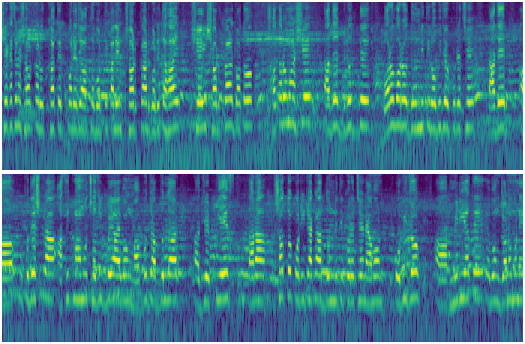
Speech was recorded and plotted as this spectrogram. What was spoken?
শেখ হাসিনা সরকার উৎখাতের পরে যে অন্তর্বর্তীকালীন সরকার গঠিত হয় সেই সরকার গত সতেরো মাসে তাদের বিরুদ্ধে বড় বড় দুর্নীতির অভিযোগ উঠেছে। তাদের উপদেষ্টা আসিফ মাহমুদ সজিব ভইয়া এবং মাহফুজ আবদুল্লাহর আহ, যে পিএস তারা শত কোটি টাকা দুর্নীতি করেছেন এমন অভিযোগ মিডিয়াতে এবং জনমনে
